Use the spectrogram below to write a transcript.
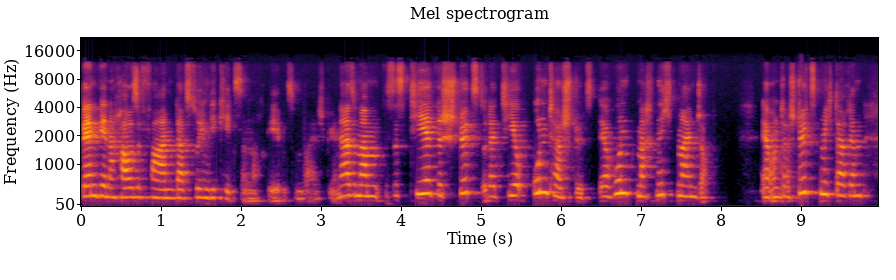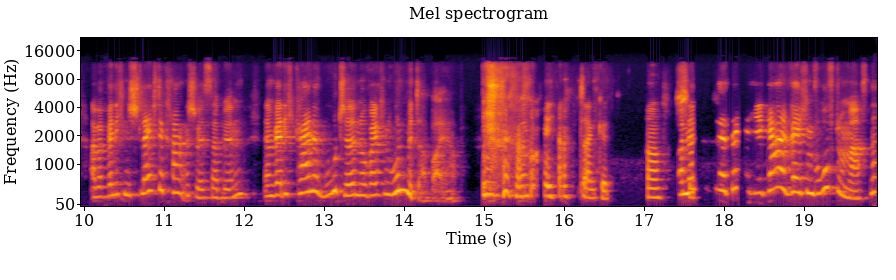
wenn wir nach Hause fahren, darfst du ihm die Kekse noch geben zum Beispiel. Also man, es ist tiergestützt oder tierunterstützt. Der Hund macht nicht meinen Job. Er unterstützt mich darin. Aber wenn ich eine schlechte Krankenschwester bin, dann werde ich keine gute, nur weil ich einen Hund mit dabei habe. ja, danke. Oh, und das ist tatsächlich egal, welchen Beruf du machst. Ne?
